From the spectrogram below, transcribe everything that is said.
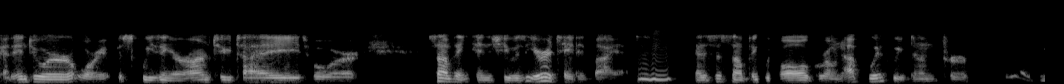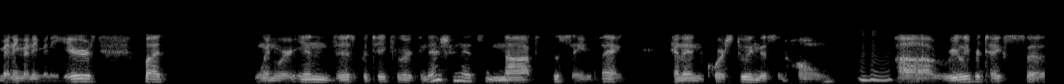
cut into her, or it was squeezing her arm too tight, or something, and she was irritated by it. Mhm. And this is something we've all grown up with, we've done for many, many, many years. But when we're in this particular condition, it's not the same thing. And then, of course, doing this at home Mhm. uh, really takes uh,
